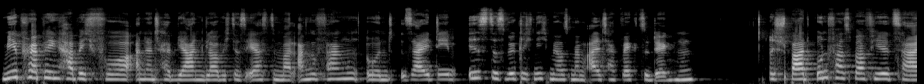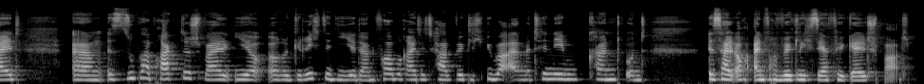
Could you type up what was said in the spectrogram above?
Meal Prepping habe ich vor anderthalb Jahren, glaube ich, das erste Mal angefangen und seitdem ist es wirklich nicht mehr aus meinem Alltag wegzudenken. Es spart unfassbar viel Zeit, ähm, ist super praktisch, weil ihr eure Gerichte, die ihr dann vorbereitet habt, wirklich überall mit hinnehmen könnt und ist halt auch einfach wirklich sehr viel Geld spart.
